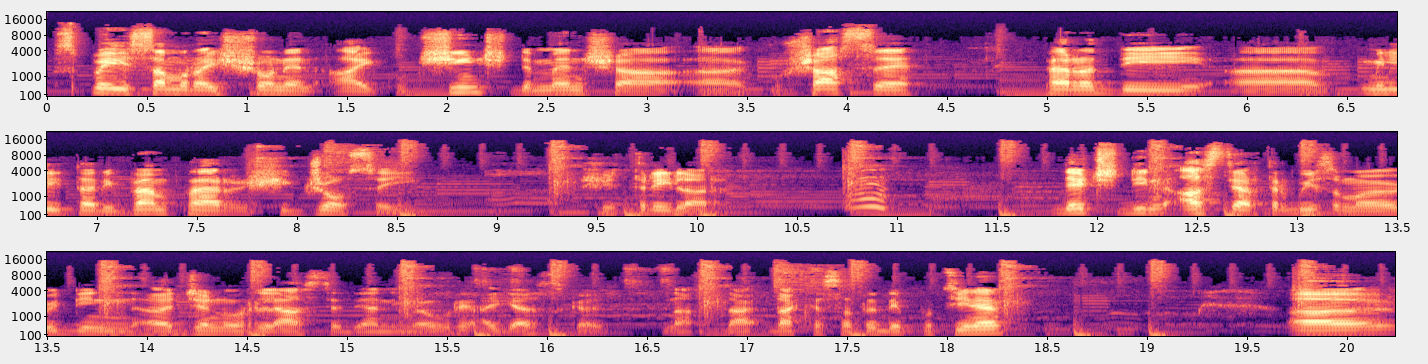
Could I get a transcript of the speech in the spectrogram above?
Space Samurai Shonen Ai cu 5, Dementia uh, cu 6, Parody, uh, Military Vampire și Josei și Thriller. Mm. Deci din astea ar trebui să mă uit din uh, genurile astea de animeuri, I guess, că na, da, dacă sunt atât de puține. Uh,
